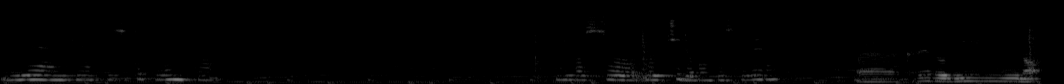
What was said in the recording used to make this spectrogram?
Direi che a questo punto gli posso lo uccido con questo, vero? Eh, credo di... no.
